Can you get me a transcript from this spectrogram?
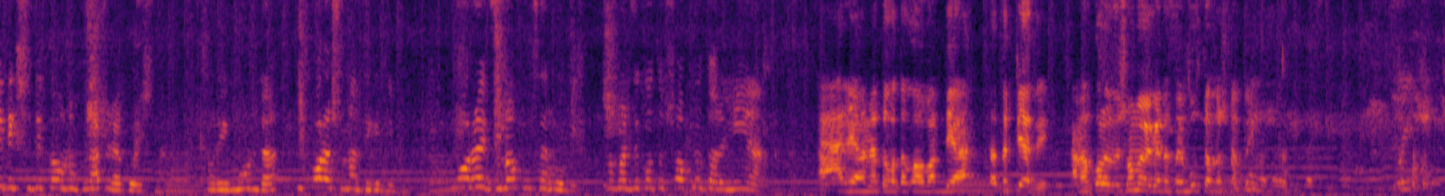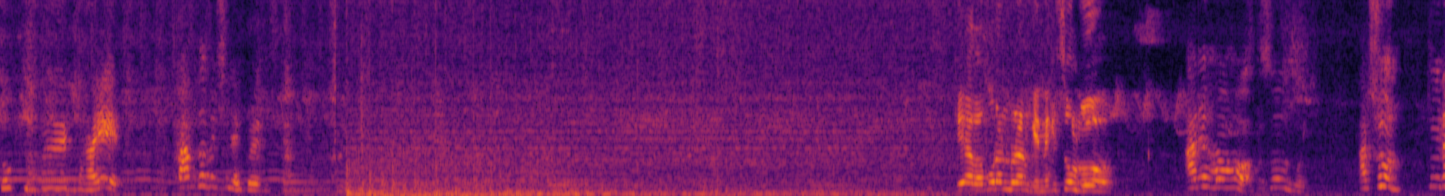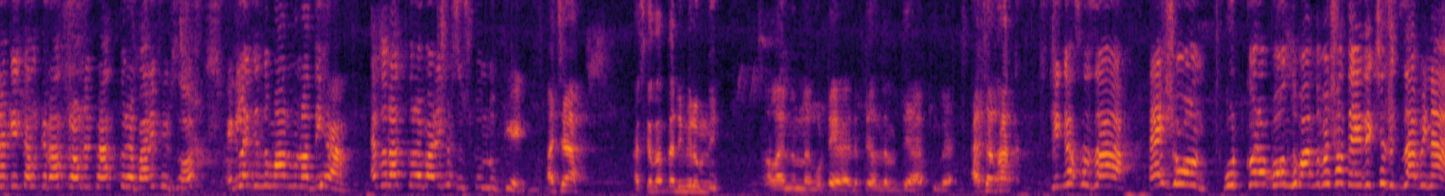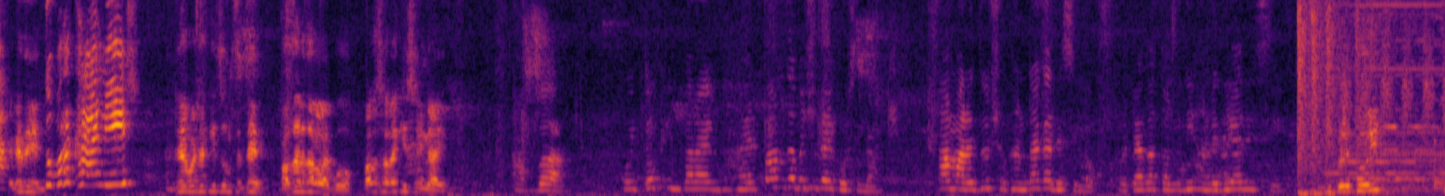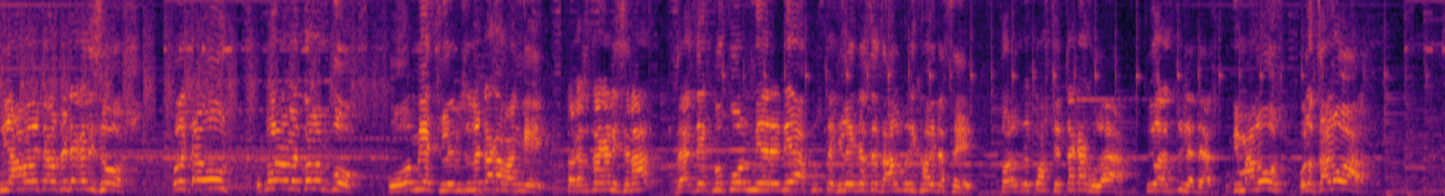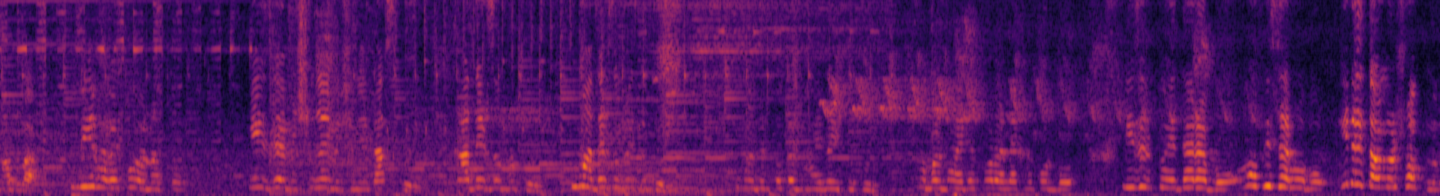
এদিক সেদিক কখনো ঘোরাফেরা করিস না। তোর এই মনটা তুই পড়াশোনার দিকে দিবি। বড় একজন অফিসার হবি। আমার যে কত স্বপ্ন তোরে নিয়ে আরে এনে তো কথা কওয়া বাদ দিয়া তাতে টিয়া দে আমার কলেজে সময় হয়ে গেছে বুঝতে পারছ না তুই। ওই পাড়ার এক ভাইয়ের পাঞ্জাবে সেলাই করে কে আবার পুরান পুরান কে? নাকি চলবো? আরে হ হ চলবই আর শোন তুই নাকি কালকে রাত্রে অনেক রাত করে বাড়ি ফিরছস? এগুলা কিন্তু মানবো না দিহাম এত রাত করে বাড়ি ফিরছস কোন দুঃখে? আচ্ছা আজকে তাড়াতাড়ি ফিরম নি। গোটে এটা তেল জ্বালাতে আর কি ভাই আচ্ছা থাক। ঠিক আছে যা। এই শোন হুট করে বন্ধু বান্ধবের সাথে এদিক সেদিক যাবি না। দুপুরে খায় নিস। টাকা পয়সা কি চলছে দে বাজারে যাওয়া লাগবো। বাজার ছাড়া কিছুই নাই। আব্বা ওই দক্ষিণ পাড়ায় ভাইয়ের পাঞ্জাবে সেলাই করছিলাম। আমারে দুশো খান টাকা দিছিল। ওই টাকা তো আমি দিহানে দিয়া দিছি। কি করলি তুই? তুই আমাদের টাউটে টাকা দিছস? বলে টাউট ও পোলা নামে কলঙ্ক ও মেয়ে ছেলের পিছনে টাকা ভাঙে। তোর কাছে টাকা নিছে না? যা দেখব কোন মেয়েরে নিয়ে ফুচকা খিলাইতেছে ঝাল মুড়ি খাওয়াইতেছে। তোর যে কষ্টের টাকাগুলা তুই আর তুলে দেস ও কি মানুষ? ওগুলো জানো আর তুমি এভাবে করো না তো। এই যে আমি সেলাই মেশিনের কাজ করি কাদের জন্য করি? তোমাদের জন্যই তো করি। তোমাদের কথা ভাই ভাই তো করি। আমার ভাইটা পড়ালেখা করব নিজের পায়ে দাঁড়াবো অফিসার হব এটাই তো আমার স্বপ্ন।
